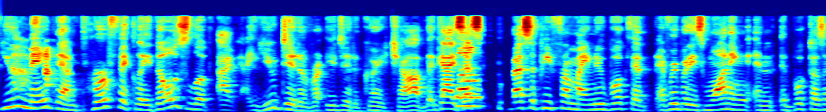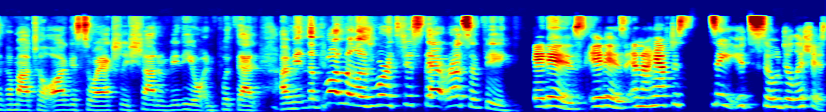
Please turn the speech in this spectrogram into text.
you made them perfectly. Those look. I, you did a you did a great job, guys. Well, that's the recipe from my new book that everybody's wanting, and the book doesn't come out till August. So I actually shot a video and put that. I mean, the bundle is worth just that recipe. It is. It is, and I have to say it's so delicious.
